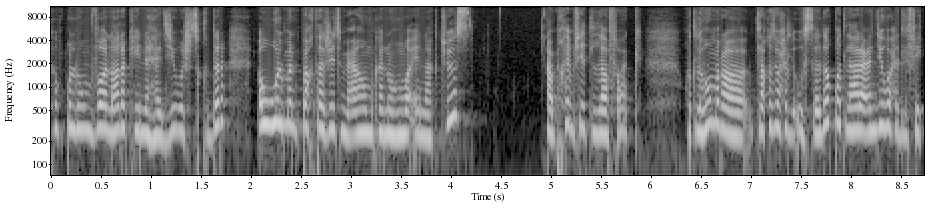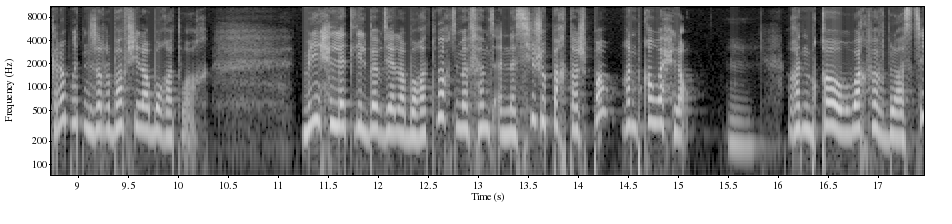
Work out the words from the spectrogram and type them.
كنقول لهم voilà راه كاينة هادي واش تقدر؟ أول ما بارطاجيت معاهم كانوا هما Enactus. ابخي مشيت la fac قلت لهم راه تلاقيت واحد الأستاذة قلت لها راه عندي واحد الفكرة بغيت نجربها في شي laboratoire ملي حلات لي الباب ديال laboratoire تما فهمت أن si je partage pas غنبقى واحله غنبقاو واقفة في بلاصتي.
